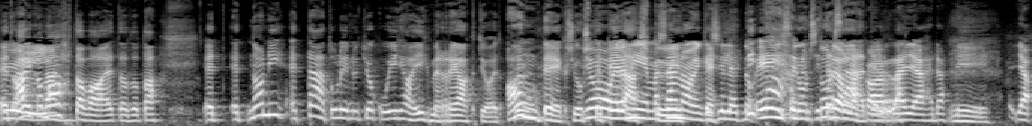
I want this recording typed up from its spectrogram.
että aika mahtavaa, että tota, et, et, no niin, että tämä tuli nyt joku ihan ihme reaktio, että anteeksi, jos joo, te pelästyitte. niin, mä sanoinkin silleen, että no niin ei se nyt todellakaan säätelyä. räjähdä. Niin. Ja,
